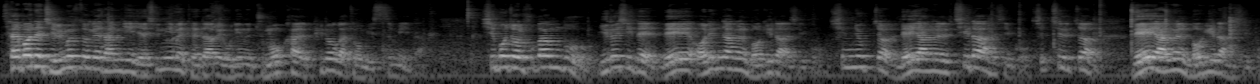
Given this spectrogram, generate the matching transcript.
세 번의 질문 속에 담긴 예수님의 대답에 우리는 주목할 필요가 좀 있습니다. 15절 후반부 이르시되 내 어린 양을 먹이라 하시고 16절 내 양을 치라 하시고 17절 내 양을 먹이라 하시고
